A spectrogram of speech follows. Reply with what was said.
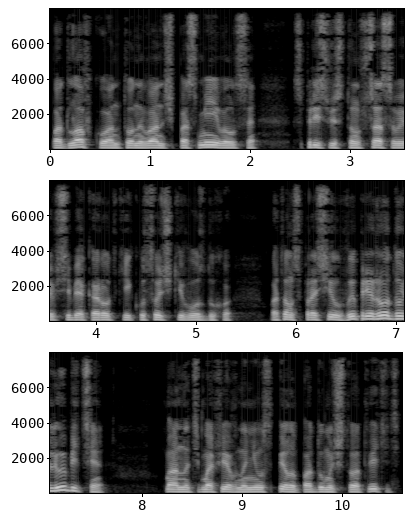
под лавку, Антон Иванович посмеивался, с присвистом всасывая в себя короткие кусочки воздуха. Потом спросил, «Вы природу любите?» Анна Тимофеевна не успела подумать, что ответить,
